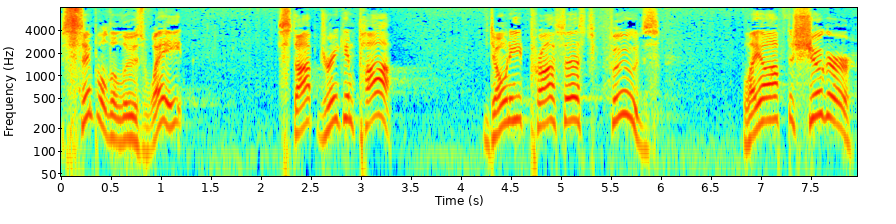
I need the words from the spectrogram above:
Simple to lose weight. Stop drinking pop. Don't eat processed foods. Lay off the sugar.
